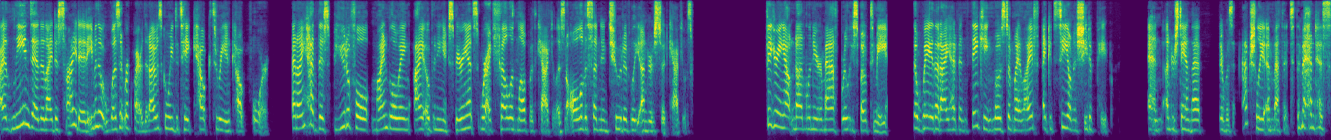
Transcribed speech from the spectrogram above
I leaned in and I decided, even though it wasn't required, that I was going to take Calc 3 and Calc 4. And I had this beautiful, mind blowing, eye opening experience where I fell in love with calculus and all of a sudden intuitively understood calculus. Figuring out nonlinear math really spoke to me. The way that I had been thinking most of my life, I could see on a sheet of paper and understand that there was actually a method to the madness,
